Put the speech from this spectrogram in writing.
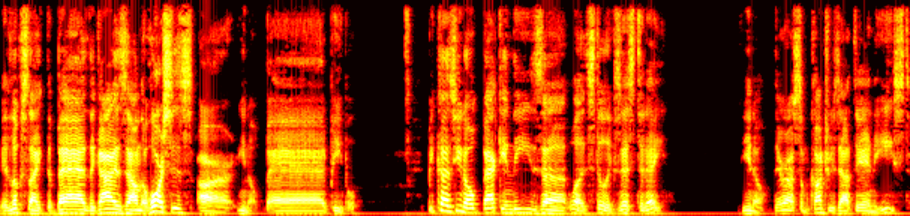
it looks like the bad the guys on the horses are you know bad people. Because you know back in these uh well it still exists today. You know there are some countries out there in the east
